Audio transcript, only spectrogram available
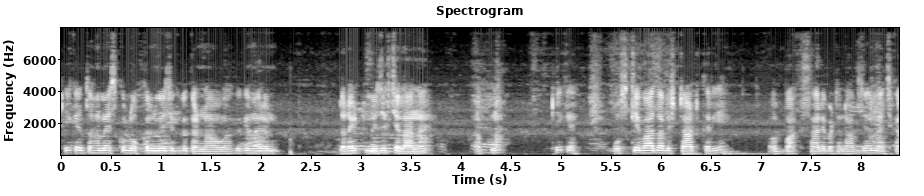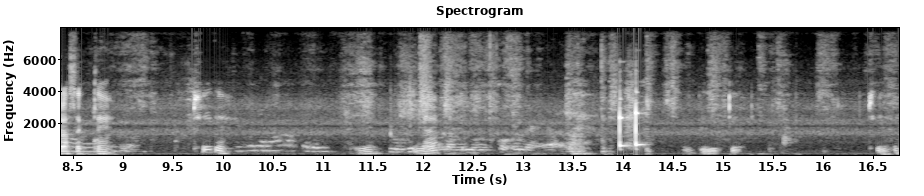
ठीक है? तो हमें इसको लोकल म्यूज़िक पे करना होगा, क्योंकि हमें डायरेक्ट म्यूज़िक चलाना है अपना, ठीक है? उसके बाद आप स्टार्ट करिए और बाकी सारे बटन आप जो है मैच करा सकते हैं, ठीक है? ठीक है?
